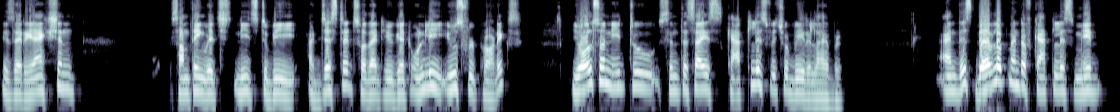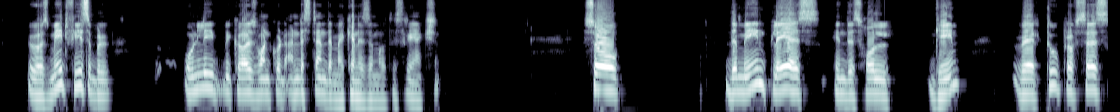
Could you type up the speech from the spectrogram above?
is the reaction something which needs to be adjusted, so that you get only useful products, you also need to synthesize catalysts which would be reliable. And this development of catalysts made was made feasible only because one could understand the mechanism of this reaction. So, the main players in this whole game where two professors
